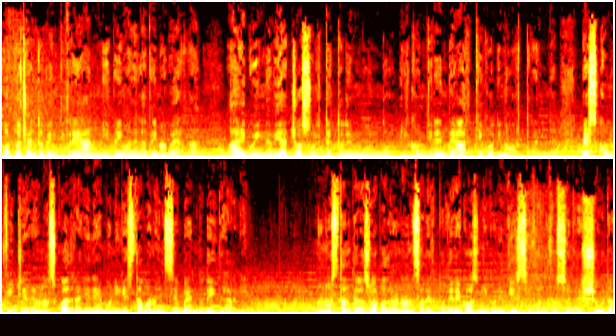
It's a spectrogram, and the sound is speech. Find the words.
823 anni prima della prima guerra, Aegwin viaggiò sul tetto del mondo, il continente artico di Northrend, per sconfiggere una squadra di demoni che stavano inseguendo dei draghi. Nonostante la sua padronanza del potere cosmico di Tirsifal fosse cresciuta,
